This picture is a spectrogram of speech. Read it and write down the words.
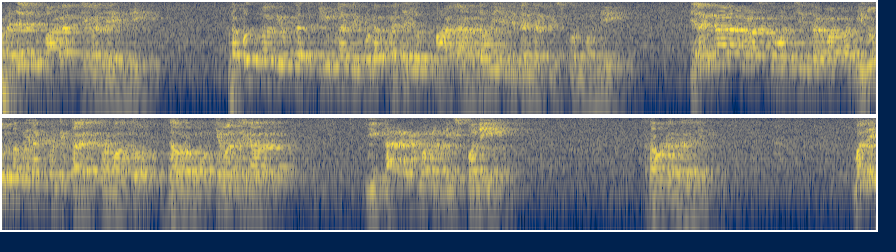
ప్రజలకు బాగా సేవ చేయండి. ప్రభుత్వం యొక్క స్కీమ్లన్నీ కూడా ప్రజలు బాగా అర్థమయ్యే విధంగా తీసుకొని తెలంగాణ రాష్ట్రం వచ్చిన తర్వాత వినూత్నమైనటువంటి కార్యక్రమాలతో గౌరవ ముఖ్యమంత్రి గారు ఈ కార్యక్రమాలను తీసుకొని రావడం జరిగింది. మరి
